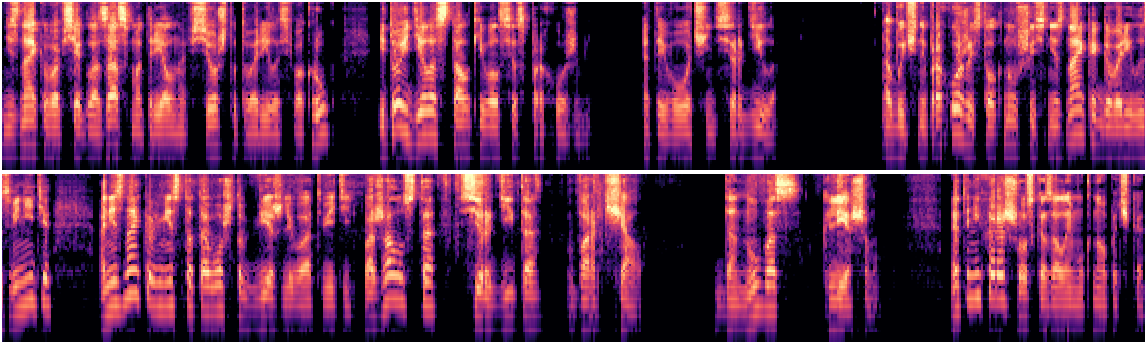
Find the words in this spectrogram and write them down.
Незнайка во все глаза смотрел на все, что творилось вокруг, и то и дело сталкивался с прохожими. Это его очень сердило. Обычный прохожий, столкнувшись с Незнайкой, говорил «извините», а Незнайка вместо того, чтобы вежливо ответить «пожалуйста», сердито ворчал. «Да ну вас к лешему!» «Это нехорошо», — сказала ему Кнопочка.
